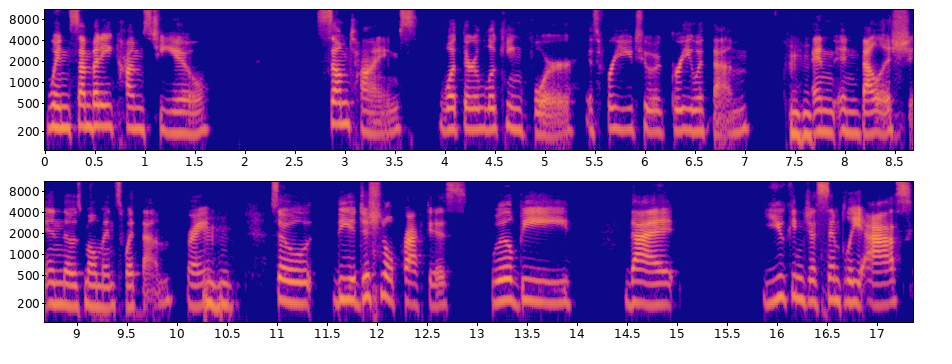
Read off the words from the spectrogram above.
when somebody comes to you, sometimes what they're looking for is for you to agree with them Mhm. and embellish in those moments with them, right? Mhm. So the additional practice will be that you can just simply ask,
